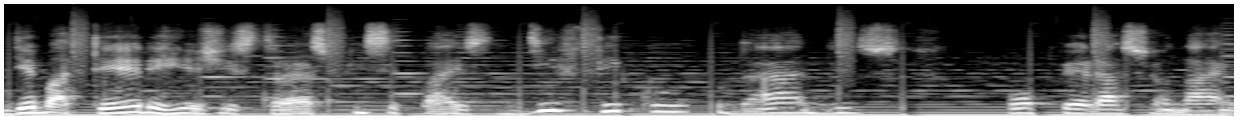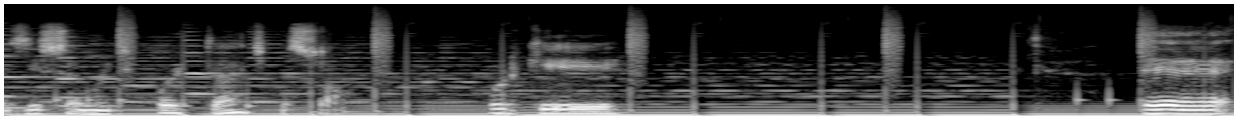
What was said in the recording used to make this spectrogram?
debater e registrar as principais dificuldades operacionais. Isso é muito importante, pessoal, porque é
